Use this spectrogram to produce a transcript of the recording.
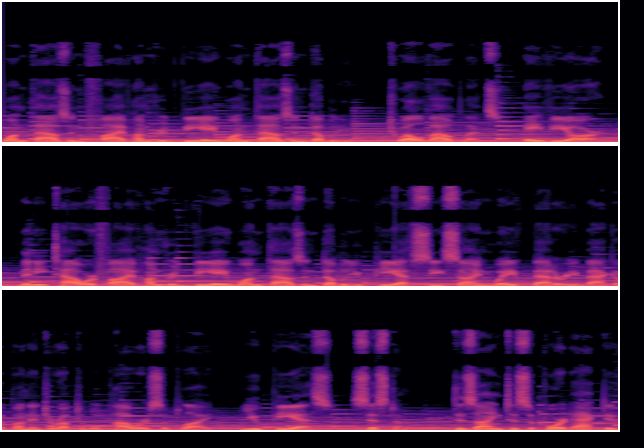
1500 VA1000W, 12 outlets, AVR, Mini Tower 500 VA1000W PFC sine wave battery backup uninterruptible power supply, UPS, system. Designed to support active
